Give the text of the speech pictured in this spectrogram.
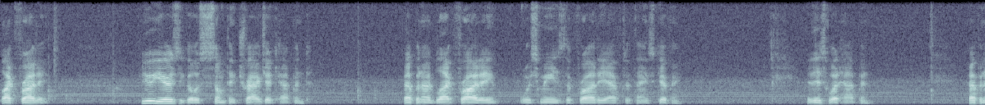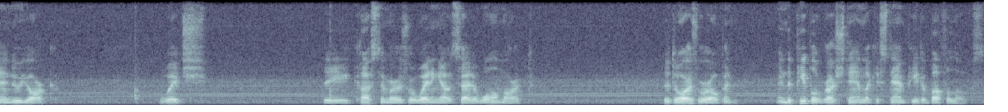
Black Friday. A few years ago, something tragic happened. Happened on Black Friday, which means the Friday after Thanksgiving. It is what happened. Happened in New York, which the customers were waiting outside a Walmart. The doors were open, and the people rushed in like a stampede of buffaloes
